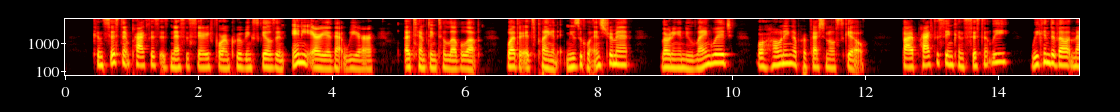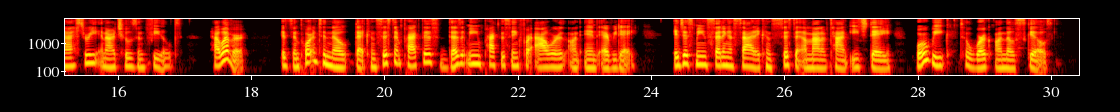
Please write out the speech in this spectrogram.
Consistent practice is necessary for improving skills in any area that we are attempting to level up, whether it's playing a musical instrument, learning a new language, or honing a professional skill. By practicing consistently, we can develop mastery in our chosen fields. However, it's important to note that consistent practice doesn't mean practicing for hours on end every day. It just means setting aside a consistent amount of time each day or week to work on those skills.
